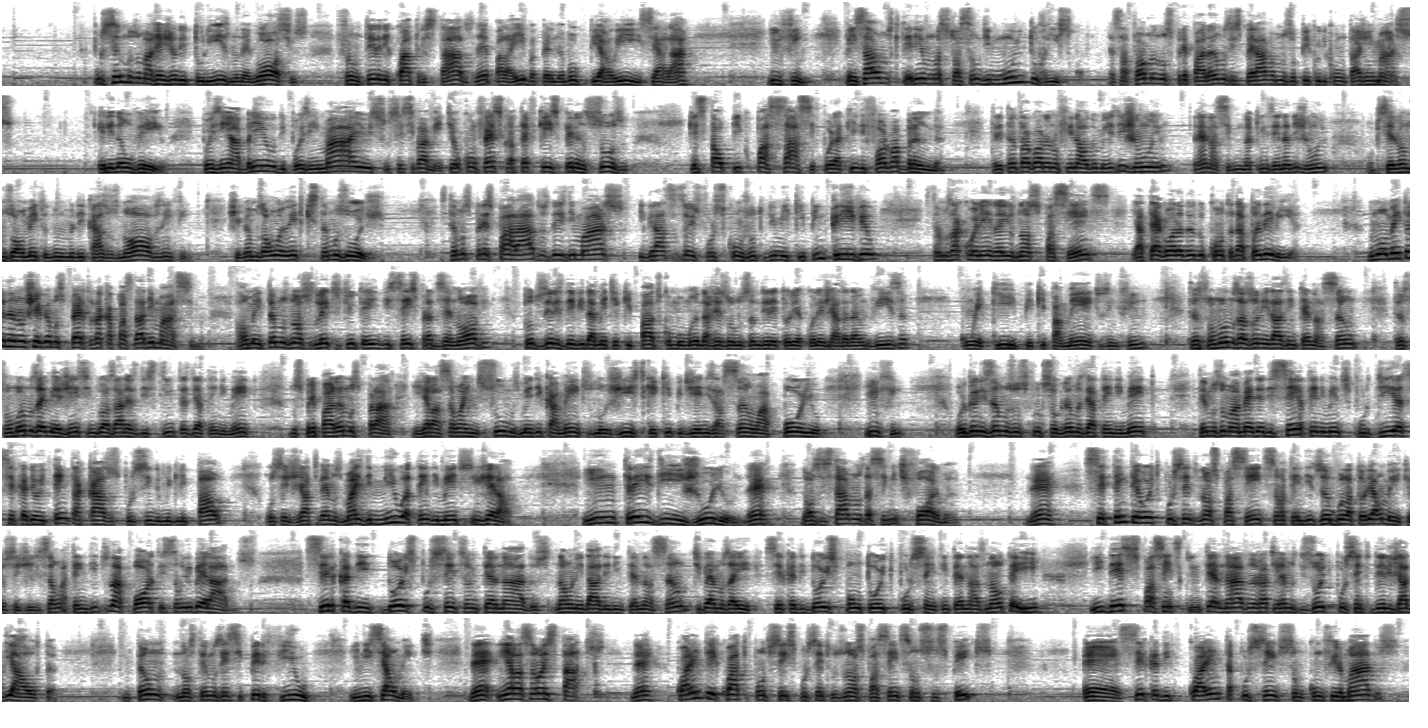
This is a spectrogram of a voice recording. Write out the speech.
Por sermos uma região de turismo, negócios, fronteira de quatro estados, né, Paraíba, Pernambuco, Piauí e Ceará, enfim, pensávamos que teríamos uma situação de muito risco. Dessa forma, nos preparamos e esperávamos o pico de contagem em março. Ele não veio. Depois em abril, depois em maio e sucessivamente. Eu confesso que eu até fiquei esperançoso que esse tal pico passasse por aqui de forma branda. Entretanto, agora no final do mês de junho, né, na segunda quinzena de junho, observamos o aumento do número de casos novos, enfim. Chegamos ao momento que estamos hoje. Estamos preparados desde março e graças ao esforço conjunto de uma equipe incrível, estamos acolhendo aí os nossos pacientes e até agora dando conta da pandemia. No momento ainda não chegamos perto da capacidade máxima. Aumentamos nossos leitos de UTI de 6 para 19, todos eles devidamente equipados, como manda a resolução da diretoria colegiada da Anvisa, com equipe, equipamentos, enfim. Transformamos as unidades de internação, transformamos a emergência em duas áreas distintas de atendimento, nos preparamos para, em relação a insumos, medicamentos, logística, equipe de higienização, apoio, enfim. Organizamos os fluxogramas de atendimento, temos uma média de 100 atendimentos por dia, cerca de 80 casos por síndrome gripal, ou seja, já tivemos mais de mil atendimentos em geral. Em 3 de julho, né, nós estávamos da seguinte forma, né? 78% dos nossos pacientes são atendidos ambulatorialmente, ou seja, eles são atendidos na porta e são liberados. Cerca de 2% são internados na unidade de internação, tivemos aí cerca de 2,8% internados na UTI e desses pacientes que internados, nós já tivemos 18% deles já de alta. Então, nós temos esse perfil inicialmente. Né? Em relação a status, né? 44,6% dos nossos pacientes são suspeitos, é, cerca de 40% são confirmados,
